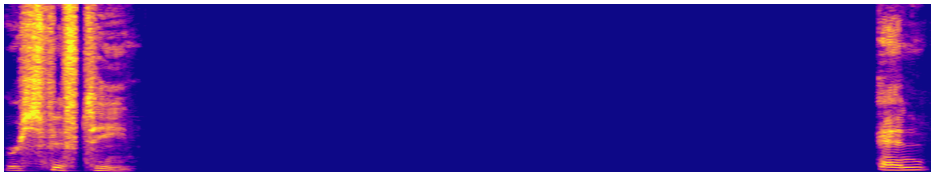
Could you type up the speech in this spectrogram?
Verse 15. And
